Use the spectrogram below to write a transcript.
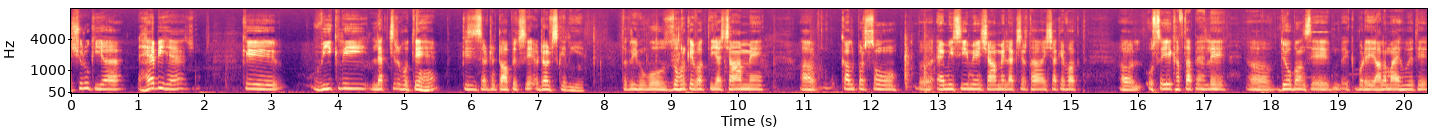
شروع کیا ہے بھی ہے کہ ویکلی لیکچر ہوتے ہیں کسی سرٹن ٹاپک سے ایڈلٹس کے لیے۔ تقریباً وہ ظہر کے وقت یا شام میں کل پرسوں ایم ای سی میں شام میں لیکچر تھا، عشاء کے وقت۔ اس سے ایک ہفتہ پہلے دیوبند سے ایک بڑے عالم آئے ہوئے تھے،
